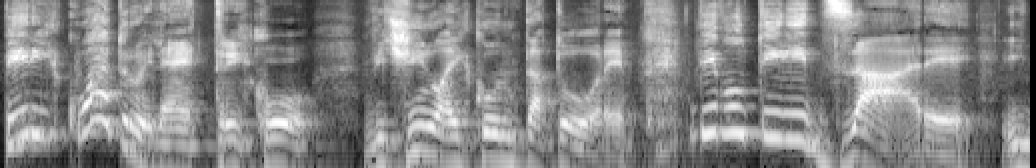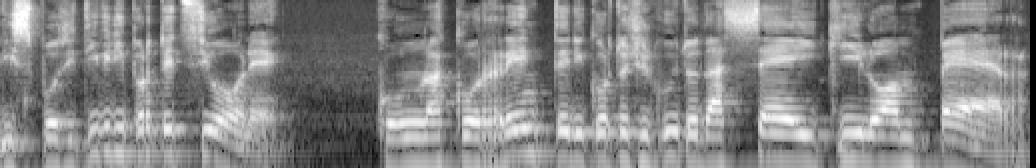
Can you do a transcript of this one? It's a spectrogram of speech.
Per il quadro elettrico vicino al contatore devo utilizzare i dispositivi di protezione con una corrente di cortocircuito da 6 kA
